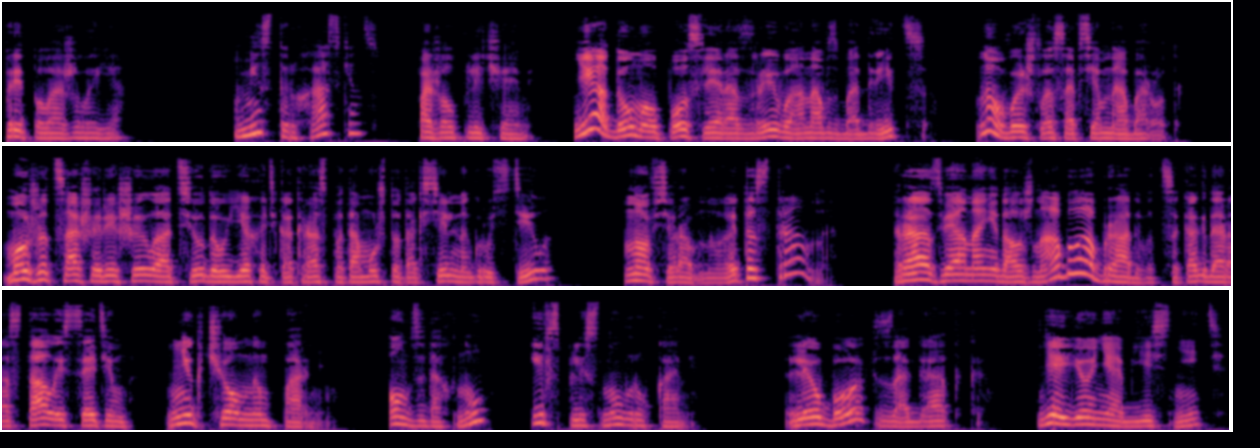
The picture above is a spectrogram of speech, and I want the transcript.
предположила я. Мистер Хаскинс пожал плечами. Я думал, после разрыва она взбодрится, но вышло совсем наоборот. Может, Саша решила отсюда уехать как раз потому, что так сильно грустила? Но все равно это странно. Разве она не должна была обрадоваться, когда рассталась с этим никчемным парнем? Он вздохнул и всплеснул руками. Любовь — загадка. Ее не объяснить,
